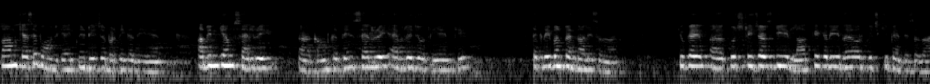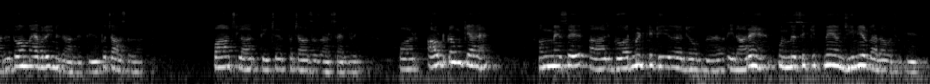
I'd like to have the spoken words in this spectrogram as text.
काम कैसे पहुँच गया इतनी टीचर भर्ती कर दिए गए अब इनकी हम सैलरी काउंट करते हैं। सैलरी एवरेज होती है इनकी तकरीबन पैंतालीस हज़ार। क्योंकि कुछ टीचर्स की लाख के करीब है और कुछ की पैंतीस हज़ार है तो हम एवरेज निकाल लेते हैं, पचास हज़ार। पाँच लाख टीचर, पचास हज़ार सैलरी। और आउटकम क्या है? हम में से आज गवर्नमेंट के जो इदारे हैं उनमें से कितने इंजीनियर पैदा हो चुके हैं?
